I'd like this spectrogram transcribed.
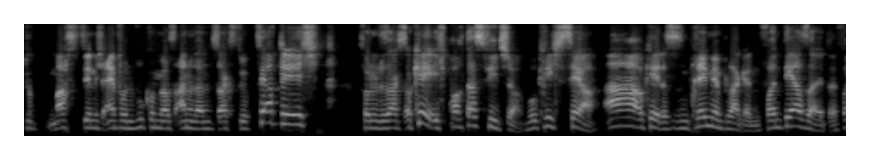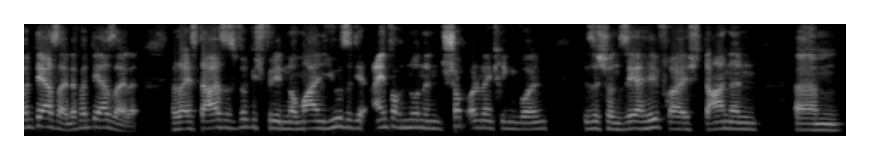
du machst dir nicht einfach einen WooCommerce an und dann sagst du, fertig, sondern du sagst, okay, ich brauche das Feature. Wo krieg ich's her? Ah, okay, das ist ein Premium-Plugin. Von der Seite, von der Seite, von der Seite. Das heißt, da ist es wirklich für die normalen User, die einfach nur einen Shop online kriegen wollen, ist es schon sehr hilfreich, da einen, ähm,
